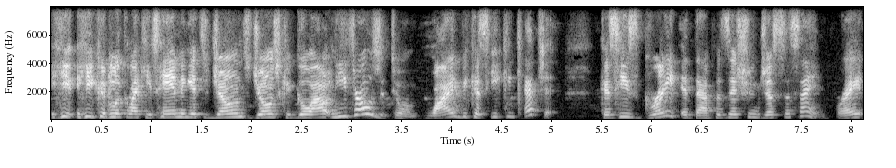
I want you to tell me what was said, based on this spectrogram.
he, he could look like he's handing it to Jones. Jones could go out and he throws it to him. Why? Because he can catch it. Because he's great at that position just the same, right?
